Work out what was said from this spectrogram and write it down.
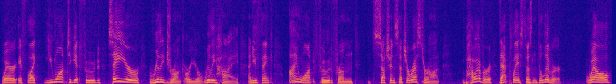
Where if like you want to get food, say you're really drunk or you're really high, and you think I want food from such and such a restaurant. However, that place doesn't deliver. Well,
